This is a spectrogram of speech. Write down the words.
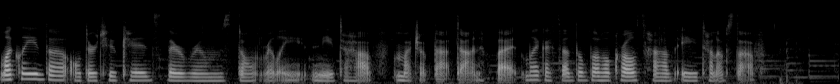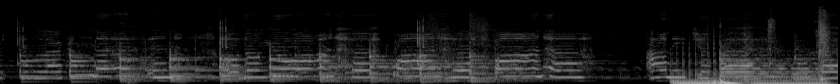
Luckily, the older two kids, their rooms don't really need to have much of that done. But like I said, the little girls have a ton of stuff. Need you back.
